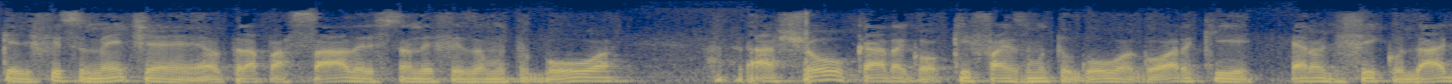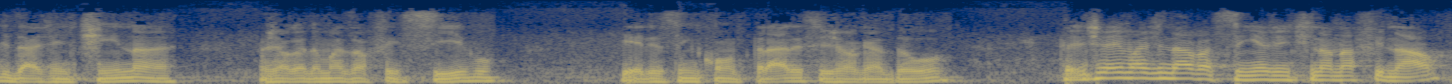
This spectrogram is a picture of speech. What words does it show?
que dificilmente é, é ultrapassada, eles têm uma defesa muito boa. Achou o cara que faz muito gol agora, que era a dificuldade da Argentina, um jogador mais ofensivo que eles encontraram esse jogador. Então, a gente já imaginava assim a Argentina na final,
